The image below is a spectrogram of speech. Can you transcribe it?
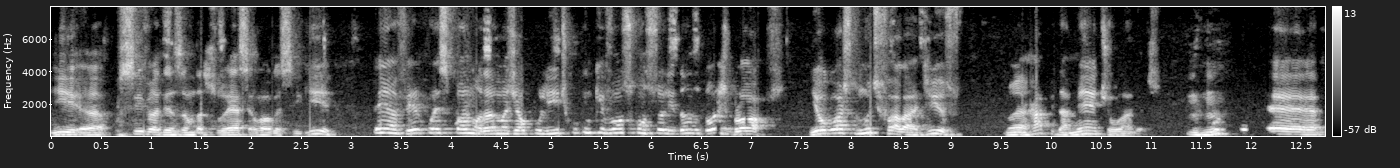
e a possível adesão da Suécia logo a seguir, tem a ver com esse panorama geopolítico em que vão se consolidando dois blocos. E eu gosto muito de falar disso, é, rapidamente, Anderson, uhum. é,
